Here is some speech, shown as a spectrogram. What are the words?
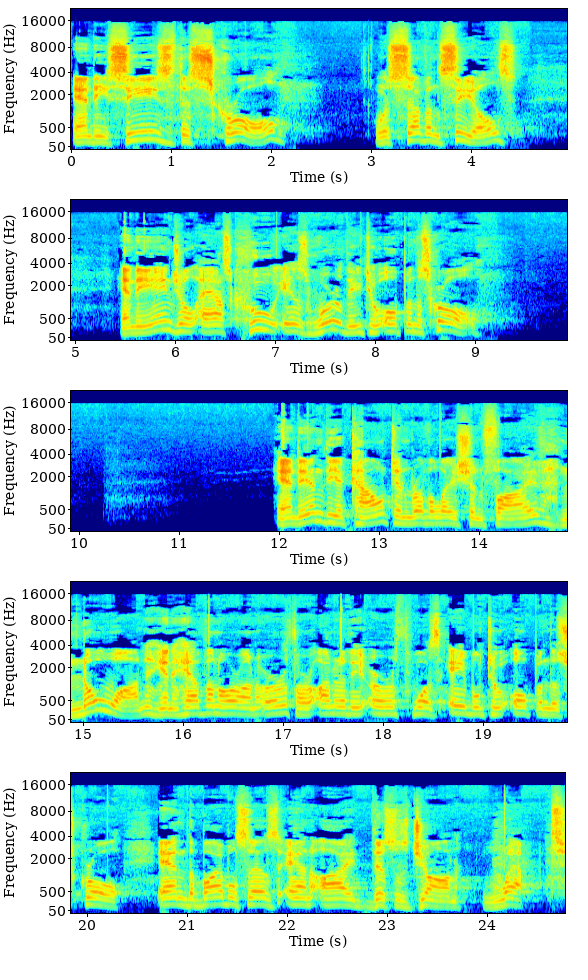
and he sees this scroll with seven seals, and the angel asks, Who is worthy to open the scroll? And in the account in Revelation 5, no one in heaven or on earth or under the earth was able to open the scroll. And the Bible says, and I, this is John, wept.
